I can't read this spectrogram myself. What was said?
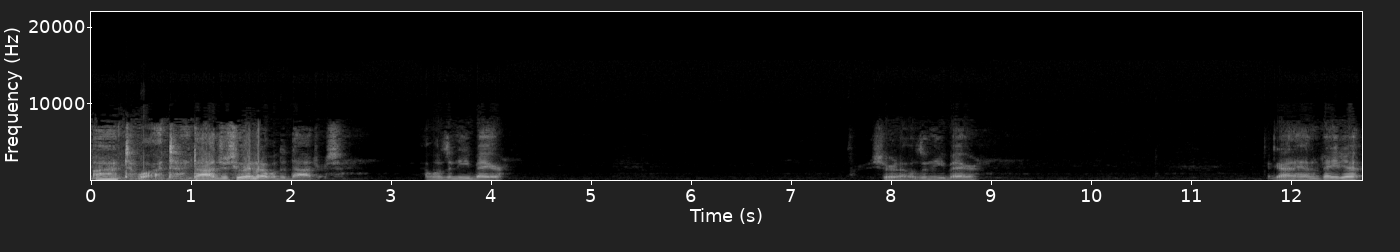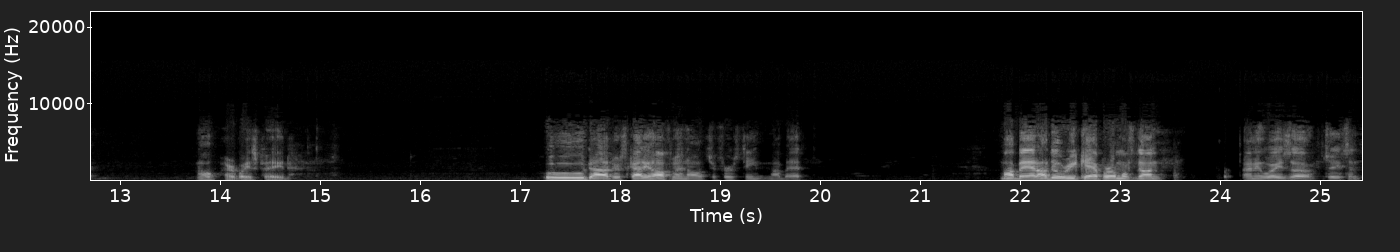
What? What? Dodgers. Who ended up with the Dodgers? That was an eBayer. Sure, that was an eBayer. The guy hasn't paid yet? Nope, everybody's paid. Ooh, Dodgers. Scotty Hoffman. Oh, it's your first team. My bad. My bad. I'll do a recap. We're almost done. Anyways, uh, Jason.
